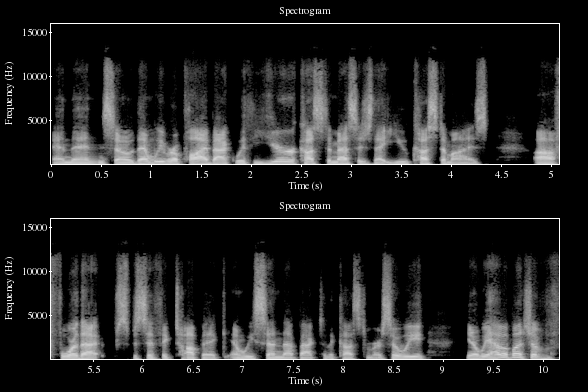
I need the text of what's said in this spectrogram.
And then so then we reply back with your custom message that you customized uh, for that specific topic and we send that back to the customer. So we you know we have a bunch of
